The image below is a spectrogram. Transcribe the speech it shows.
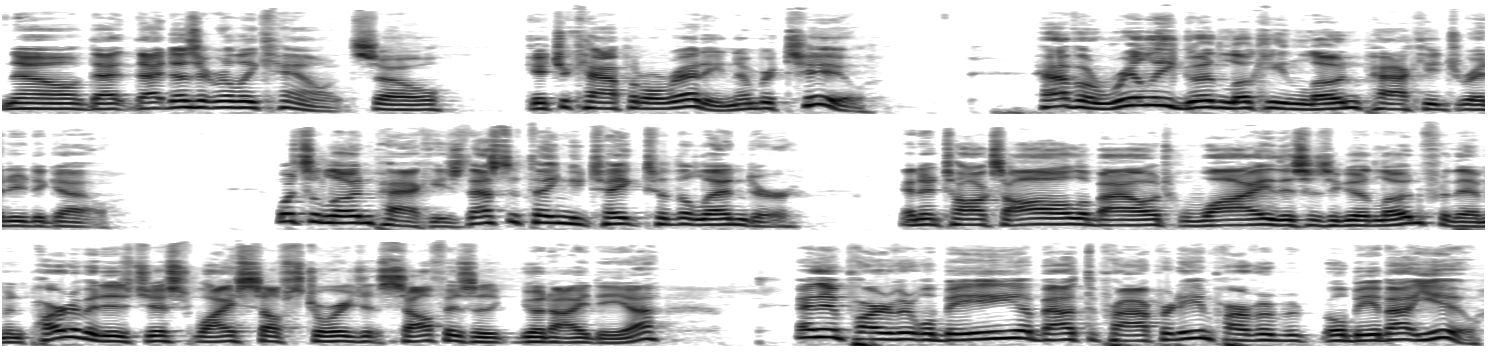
No, that, that doesn't really count. So get your capital ready. Number two, have a really good looking loan package ready to go. What's a loan package? That's the thing you take to the lender and it talks all about why this is a good loan for them. And part of it is just why self storage itself is a good idea. And then part of it will be about the property and part of it will be about you.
